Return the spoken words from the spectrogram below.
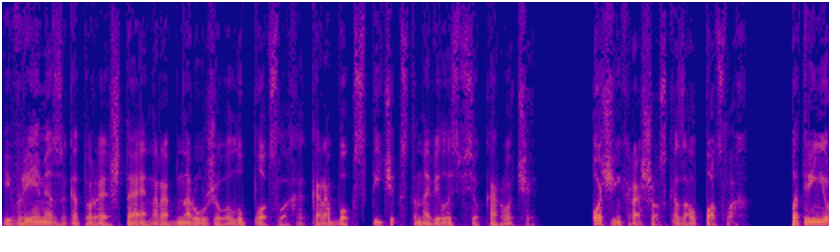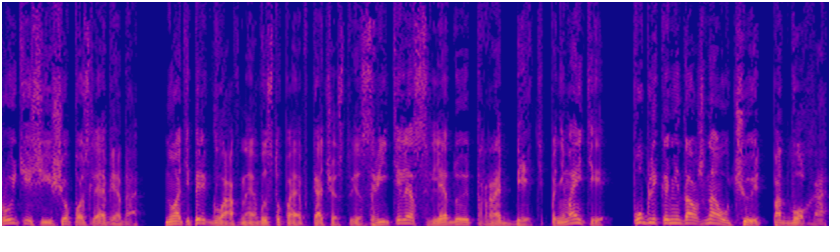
и время, за которое Штайнер обнаруживал у Поцлаха коробок спичек, становилось все короче. «Очень хорошо», — сказал Поцлах. «Потренируйтесь еще после обеда. Ну а теперь главное, выступая в качестве зрителя, следует робеть. Понимаете? Публика не должна учуять подвоха.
